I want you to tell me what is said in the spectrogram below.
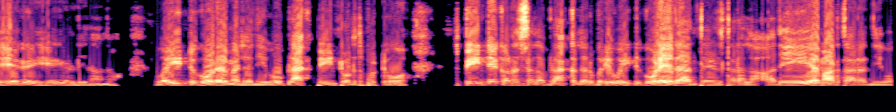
ಹೇಗೆ ಹೇಗೆ ಹೇಳಿ ನಾನು. ವೈಟ್ ಗೋಡೆ ಮೇಲೆ ನೀವು ಬ್ಲಾಕ್ ಪೇಂಟ್ ಹೊಡೆದ್ಬಿಟ್ಟು ಪೇಂಟೇ ಕಾಣಿಸ್ತಲ್ಲ ಬ್ಲಾಕ್ ಕಲರ್ ಬರೀ ವೈಟ್ ಗೋಡೆ ಇದೆ ಅಂತ ಹೇಳ್ತಾರಲ್ಲ, ಅದೇ ಮಾಡ್ತಾ ಇರೋದು ನೀವು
